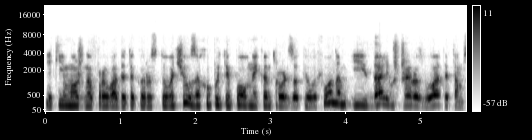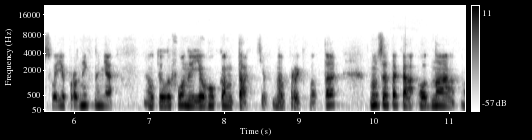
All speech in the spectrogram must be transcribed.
який можна впровадити користувачу, захопити повний контроль за телефоном і далі вже розвивати там своє проникнення у телефони його контактів, наприклад. Так ну це така одна е,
